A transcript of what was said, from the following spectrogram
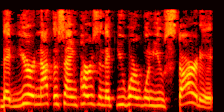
that you're not the same person that you were when you started,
